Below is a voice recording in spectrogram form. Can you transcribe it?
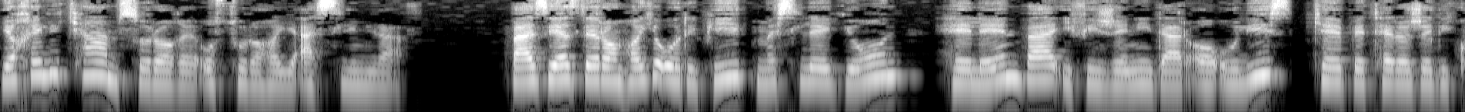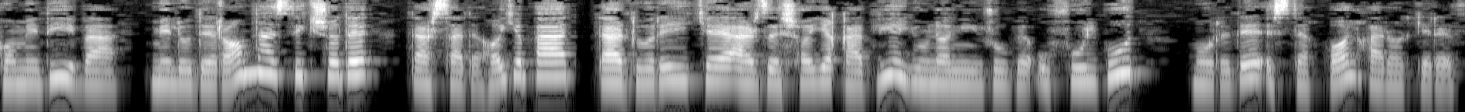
یا خیلی کم سراغ اسطوره های اصلی می‌رفت. بعضی از درام های اوریپید مثل یون، هلن و ایفیژنی در آولیس که به تراژدی کمدی و ملودرام نزدیک شده در صده های بعد در دوره‌ای که ارزش های قبلی یونانی رو به افول بود مورد استقبال قرار گرفت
